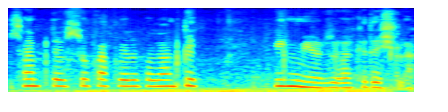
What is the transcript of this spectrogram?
semtleri, sokakları falan pek bilmiyoruz arkadaşlar.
